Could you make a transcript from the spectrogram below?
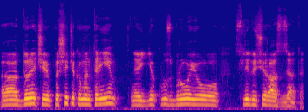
Е, До речі, пишіть у коментарі, е, яку зброю слідуючий раз взяти.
